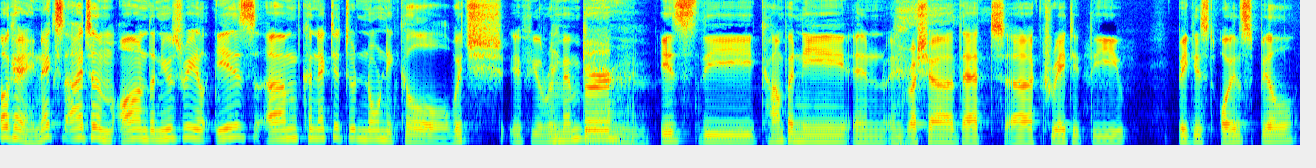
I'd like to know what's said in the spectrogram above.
Okay, next item on the newsreel is um, connected to Nornickel, which, if you remember, is the company in, in Russia that uh, created the biggest oil spill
